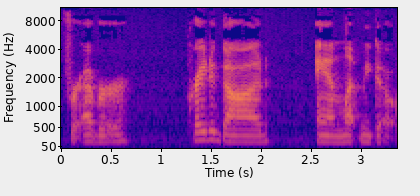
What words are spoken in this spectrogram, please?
Forever, Pray to God, and Let Me Go.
